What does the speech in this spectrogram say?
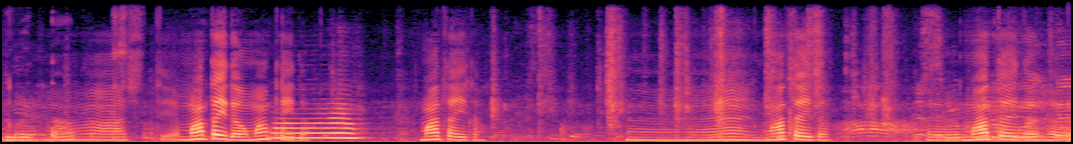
তাপ হ্যাঁ, আস্তে। মাথায় দাও মাথায় দাও। মাথায় দাও। হ্যাঁ মাথায় দাও। হ্যাঁ, মাথায় দাও হ্যাঁ।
